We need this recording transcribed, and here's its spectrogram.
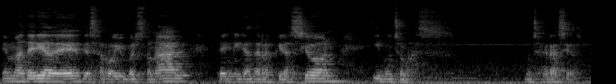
en materia de desarrollo personal, técnicas de respiración y mucho más. Muchas gracias.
